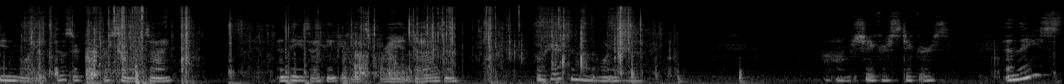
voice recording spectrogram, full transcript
in white. Those are good for summertime. And these I think you can spray and dye them. Oh, here's another one of the um, shaker stickers. And these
